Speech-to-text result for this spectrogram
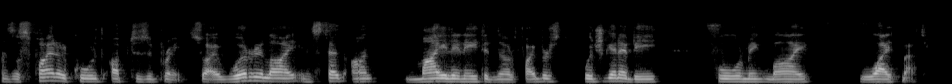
the spinal cord up to the brain. So I will rely instead on myelinated nerve fibers, which are gonna be forming my white matter.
